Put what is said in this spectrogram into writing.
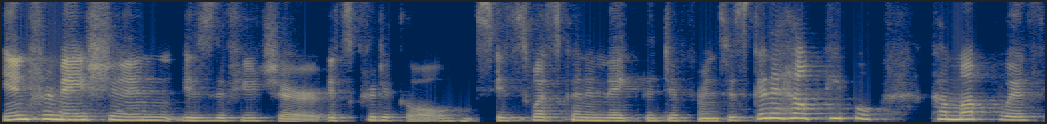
Information is the future. It's critical. It's, what's going to make the difference. It's going to help people come up with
